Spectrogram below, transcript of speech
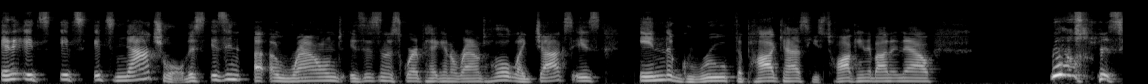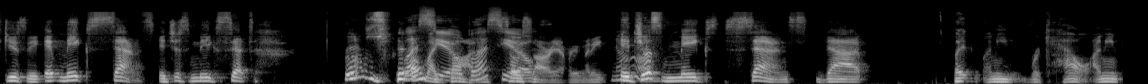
And it's it's it's natural. This isn't a, a round. Is isn't a square peg in a round hole. Like Jax is in the group, the podcast. He's talking about it now. Excuse me. It makes sense. It just makes sense. Oh bless oh my you, God. bless I'm you. So sorry, everybody. No. It just makes sense that, but I mean, Raquel, I mean,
